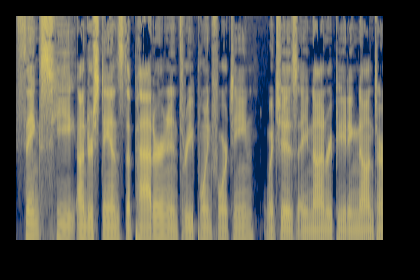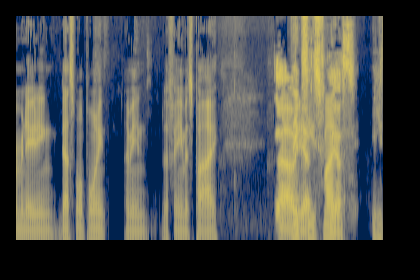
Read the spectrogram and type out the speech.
thinks he understands the pattern in 3.14, which is a non-repeating, non-terminating decimal point. I mean, the famous pi. Oh, thinks yes, he's found yes. he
